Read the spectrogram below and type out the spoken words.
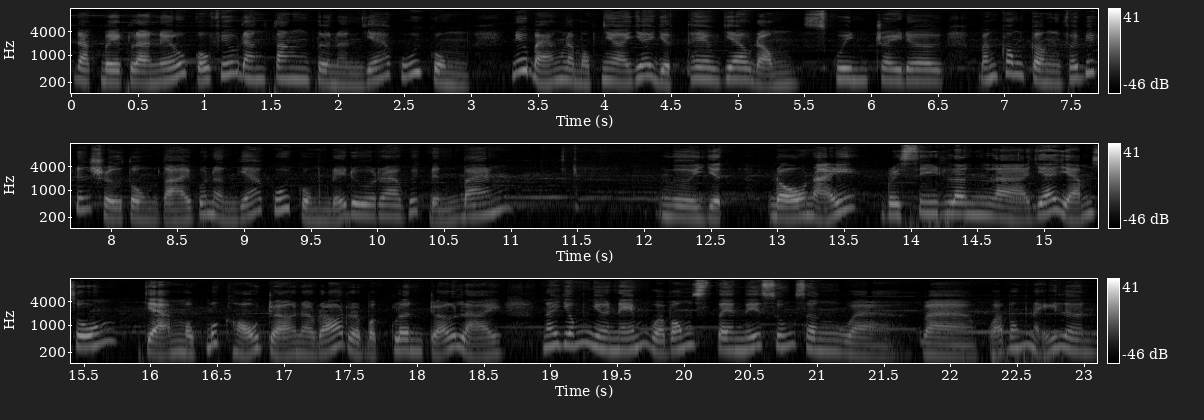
đặc biệt là nếu cổ phiếu đang tăng từ nền giá cuối cùng. Nếu bạn là một nhà giao dịch theo dao động, swing trader, bạn không cần phải biết đến sự tồn tại của nền giá cuối cùng để đưa ra quyết định bán. Người dịch độ nảy resilient là giá giảm xuống chạm một mức hỗ trợ nào đó rồi bật lên trở lại nó giống như ném quả bóng tennis xuống sân và và quả bóng nảy lên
